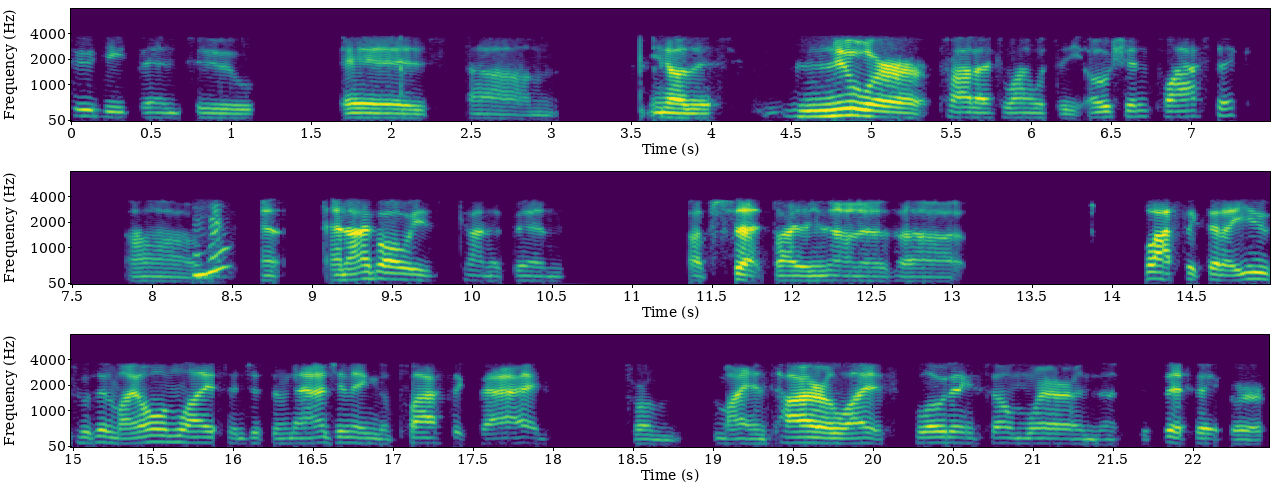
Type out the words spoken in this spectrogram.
too deep into is um, you know this newer product line with the ocean plastic. Um, mm-hmm. and, and I've always kind of been upset by the amount of uh, plastic that I use within my own life, and just imagining the plastic bags from my entire life floating somewhere in the Pacific or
